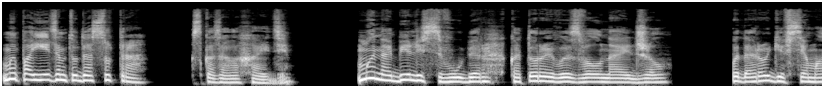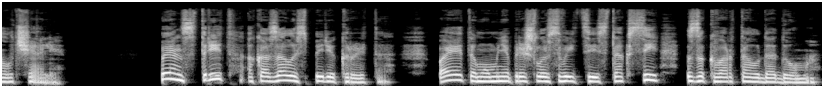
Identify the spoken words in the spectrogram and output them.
«Мы поедем туда с утра», — сказала Хайди. Мы набились в Убер, который вызвал Найджел. По дороге все молчали. Пен-стрит оказалась перекрыта, поэтому мне пришлось выйти из такси за квартал до дома.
